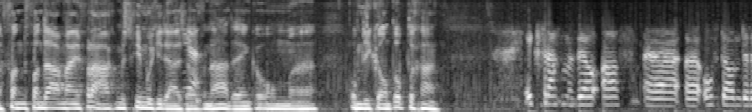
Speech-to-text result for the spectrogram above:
Van, vandaar mijn vraag. Misschien moet je daar eens ja. over nadenken om, om die kant op te gaan. Ik vraag me wel af uh, uh, of dan de,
